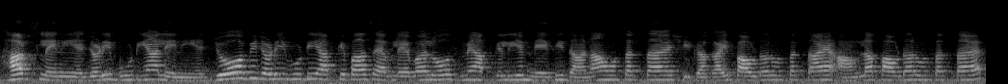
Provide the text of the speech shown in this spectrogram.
हर्ब्स लेनी है, जड़ी बूटियाँ लेनी है। जो भी जड़ी बूटी आपके पास अवेलेबल हो, उसमें आपके लिए मेथी दाना हो सकता है, शिकाकाई पाउडर हो सकता है, आंवला पाउडर हो सकता है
